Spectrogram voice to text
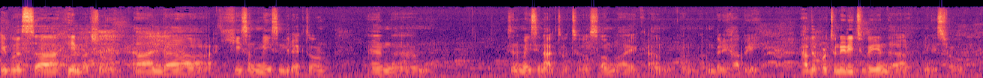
It was uh, him actually, and uh, he's an amazing director, and um, he's an amazing actor too. So I'm like, I'm, I'm, I'm very happy have the opportunity to be in the in this show.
